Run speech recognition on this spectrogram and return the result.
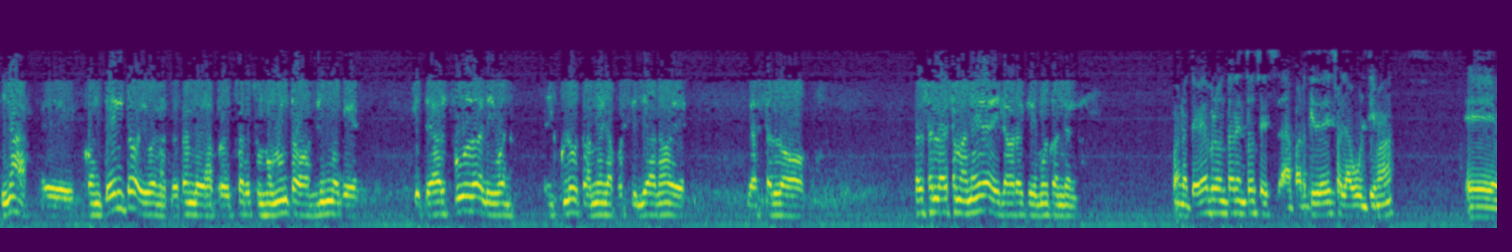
y nada, eh, contento y bueno, tratando de aprovechar esos momentos lindos que, que te da el fútbol y bueno, el club también la posibilidad no de, de hacerlo de hacerlo de esa manera y la verdad que muy contento. Bueno te voy a preguntar entonces a partir de eso la última eh,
